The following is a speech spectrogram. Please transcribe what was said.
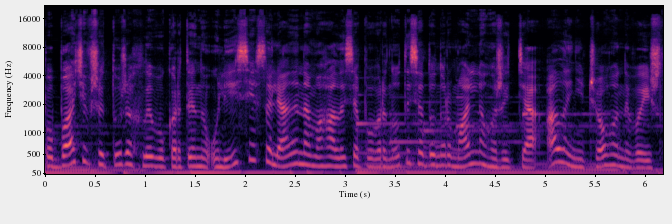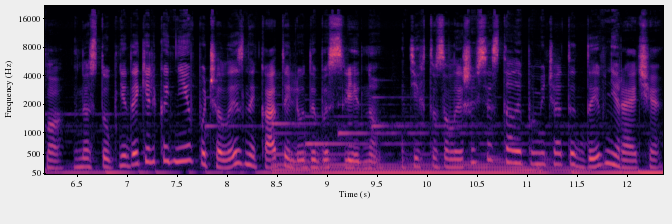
Побачивши ту жахливу картину у лісі, селяни намагалися повернутися до нормального життя, але нічого не вийшло. В наступні декілька днів почали зникати люди безслідно. А ті, хто залишився, стали помічати дивні речі.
